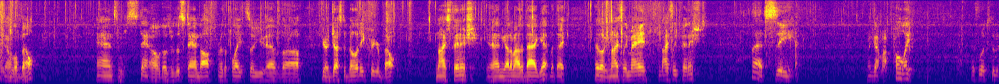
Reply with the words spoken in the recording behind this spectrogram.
I got a little belt and some stand. Oh, those are the standoffs for the plate, so you have uh, your adjustability for your belt. Nice finish. You hadn't got them out of the bag yet, but they they look nicely made, nicely finished. Let's see. I got my pulley. This looks to be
